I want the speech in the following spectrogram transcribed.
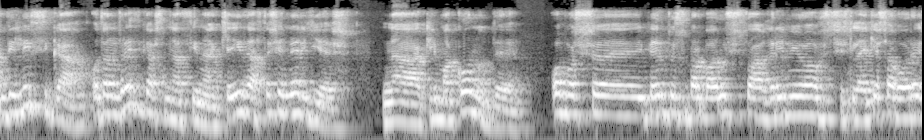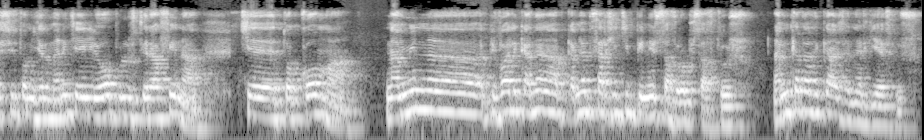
αντιλήφθηκα όταν βρέθηκα στην Αθήνα και είδα αυτές οι ενέργειες να κλιμακώνονται όπως ε, η περίπτωση του Μπαρμπαρούσης στο Αγρίνιο στις λαϊκές αγορές ή των Γερμανή και Ηλιόπουλου στη Ραφίνα και το κόμμα να μην ε, επιβάλλει κανένα, καμιά πειθαρχική ποινή στους ανθρώπους αυτούς να μην καταδικάζει τις ενεργειές τους.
